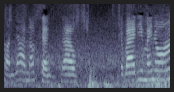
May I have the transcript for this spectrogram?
ถอนหญ้านอกแสงดาว สบายดีไหมน้อง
